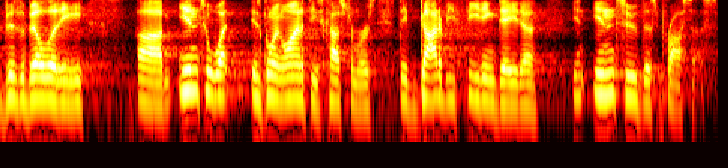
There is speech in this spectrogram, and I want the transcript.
visibility um, into what is going on at these customers. They've got to be feeding data in, into this process.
